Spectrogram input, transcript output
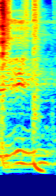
thing.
